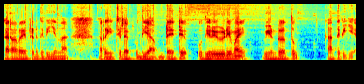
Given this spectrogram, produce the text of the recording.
കരാർ ഏറ്റെടുത്തിരിക്കുന്ന റീച്ചിലെ പുതിയ അപ്ഡേറ്റ് പുതിയൊരു വീഡിയോയുമായി വീണ്ടും എത്തും. കാത്തിരിക്കുക.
